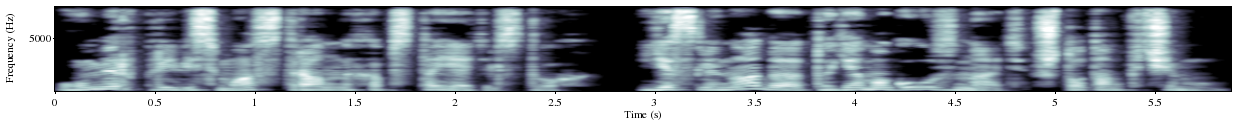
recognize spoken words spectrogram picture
умер при весьма странных обстоятельствах. Если надо, то я могу узнать, что там к чему.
